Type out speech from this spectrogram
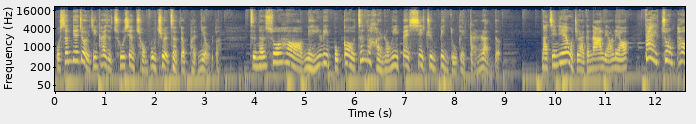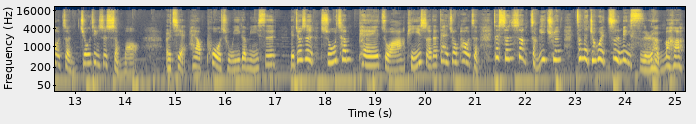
我身边就已经开始出现重复确诊的朋友了。只能说哈，免疫力不够，真的很容易被细菌、病毒给感染的。那今天我就来跟大家聊聊带状疱疹究竟是什么，而且还要破除一个迷思。也就是俗称皮爪皮蛇的带状疱疹，在身上长一圈，真的就会致命死人吗？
